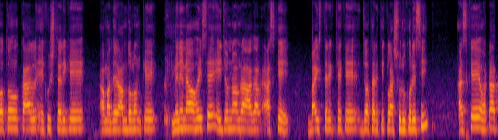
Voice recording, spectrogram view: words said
গতকাল একুশ তারিখে আমাদের আন্দোলনকে মেনে নেওয়া হয়েছে। এই জন্য আমরা আগা, আজকে বাইশ তারিখ থেকে যথারীতি ক্লাস শুরু করেছি। আজকে হঠাৎ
